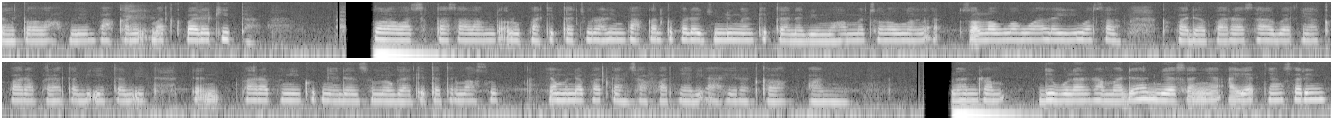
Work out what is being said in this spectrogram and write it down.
yang telah melimpahkan nikmat kepada kita serta salam tak lupa kita curah limpahkan kepada junjungan kita Nabi Muhammad Sallallahu Alaihi Wasallam kepada para sahabatnya, kepada para tabi'in tabi'in dan para pengikutnya dan semoga kita termasuk yang mendapatkan syafaatnya di akhirat kelak. Amin. Bulan Ram di bulan Ramadan biasanya ayat yang sering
